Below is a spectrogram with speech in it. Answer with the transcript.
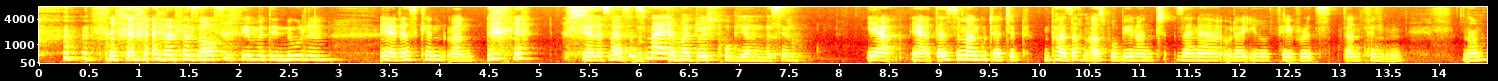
und dann versaust du es dir mit den Nudeln. Ja, das kennt man. ja, deshalb Lass es mal, dann mal durchprobieren ein bisschen. Ja, ja, das ist immer ein guter Tipp. Ein paar Sachen ausprobieren und seine oder ihre Favorites dann finden. Ne?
